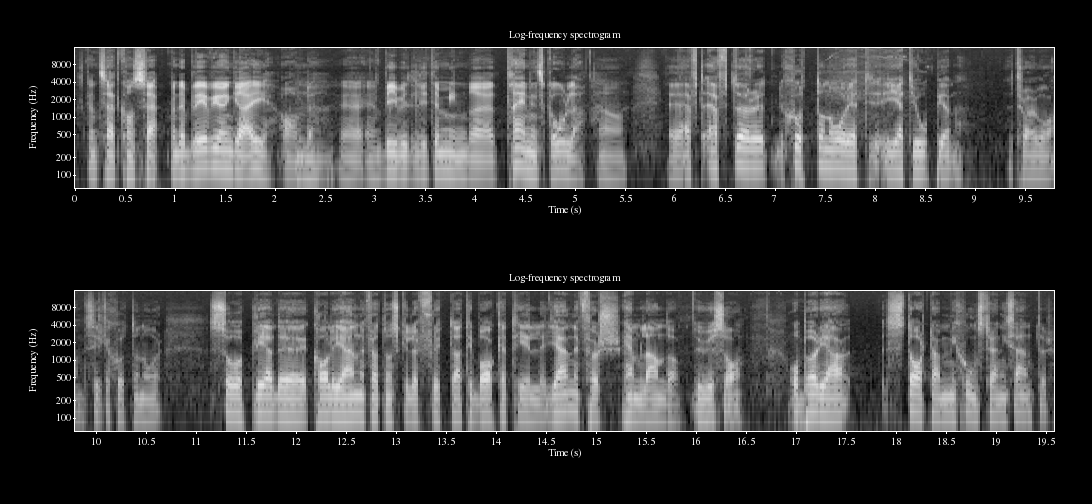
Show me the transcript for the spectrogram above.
jag ska inte säga ett koncept, men det blev ju en grej av Mm. det. Eh, En bibel, lite mindre träningsskola. Ja. Eh, Efter, efter 17 år i Eti- i Etiopien, jag tror jag det var, cirka 17 år, så upplevde Carl och Jennifer att de skulle flytta tillbaka till Jennifers hemland, då, USA, och börja starta missionsträningscenter.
